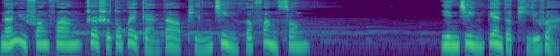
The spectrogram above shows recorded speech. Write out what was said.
男女双方这时都会感到平静和放松，阴茎变得疲软，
